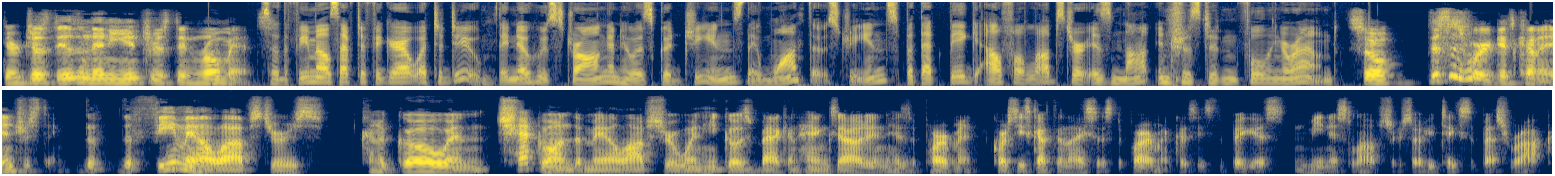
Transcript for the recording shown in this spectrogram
there just isn't any interest in romance. So the females have to figure out what to do. They know who's strong and who has good genes. They want those genes, but that big alpha lobster is not interested in fooling around. So this is where it gets kind of interesting. The the female lobsters kind of go and check on the male lobster when he goes back and hangs out in his apartment. Of course, he's got the nicest apartment because he's the biggest, meanest lobster, so he takes the best rock.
